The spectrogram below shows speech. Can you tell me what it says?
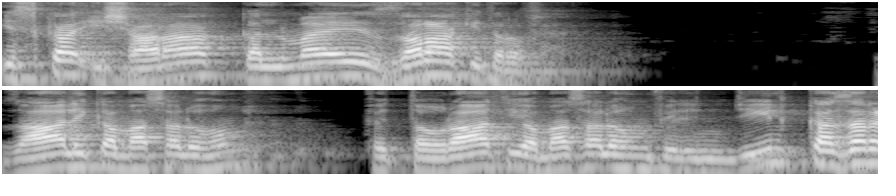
اس کا اشارہ کلمہ ذرا کی طرف ہے۔ ظال کا مسلحم پھر توراتی یا مسلحم فل انجیل کزر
